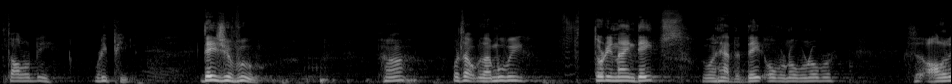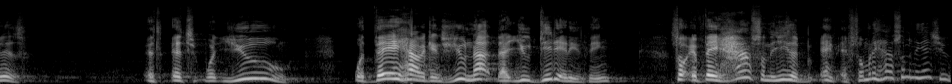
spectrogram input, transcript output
That's all it'll be. Repeat. Deja vu. Huh? What's that, that movie? 39 dates? You want to have the date over and over and over? That's all it is. It's, it's what you, what they have against you, not that you did anything. So if they have something, he said, if somebody has something against you,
